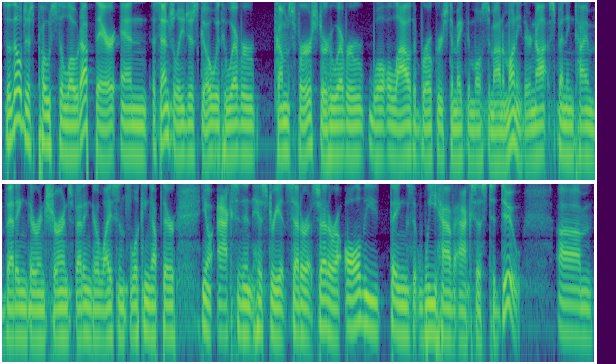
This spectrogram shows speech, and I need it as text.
So they'll just post a load up there and essentially just go with whoever comes first or whoever will allow the brokers to make the most amount of money. They're not spending time vetting their insurance, vetting their license, looking up their, you know, accident history, et cetera, et cetera. All the things that we have access to do. Um,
